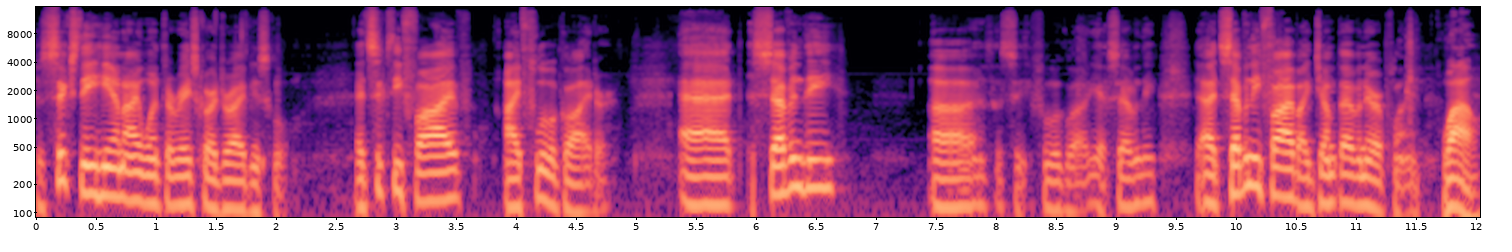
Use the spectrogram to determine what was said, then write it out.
60, he and I went to race car driving school. At 65, I flew a glider. At 70, uh, let's see, flew a glider. Yeah, 70. At 75, I jumped out of an airplane. Wow.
